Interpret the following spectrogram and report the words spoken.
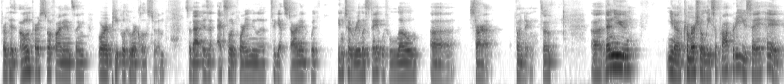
from his own personal financing or people who are close to him. So that is an excellent formula to get started with into real estate with low uh, startup funding. So uh, then you, you know, commercial lease a property. You say, hey,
